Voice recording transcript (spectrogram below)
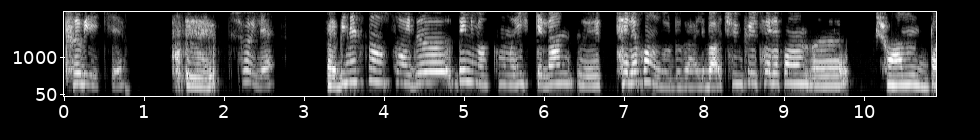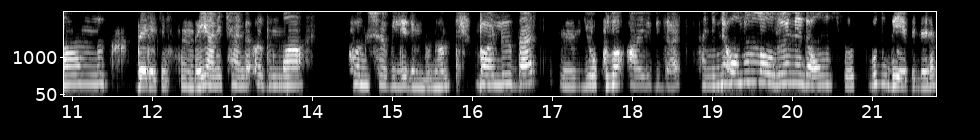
Tabii ki. Ee, şöyle bir nesne olsaydı benim aklıma ilk gelen e, telefon olurdu galiba. Çünkü telefon e, şu an bağımlılık derecesinde. Yani kendi adıma konuşabilirim bunu. Varlığı dert, e, yokluğu ayrı bir dert. Hani ne onunla oluyor ne de onsuz. Bunu diyebilirim.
